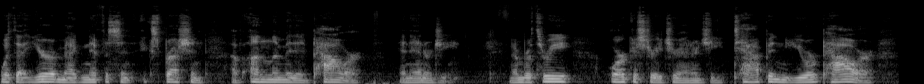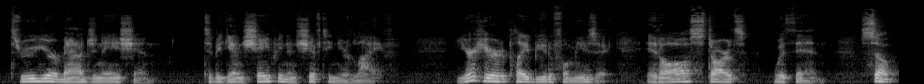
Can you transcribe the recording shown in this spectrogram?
with that you're a magnificent expression of unlimited power and energy. Number three, orchestrate your energy. Tap in your power through your imagination to begin shaping and shifting your life. You're here to play beautiful music. It all starts within. So,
